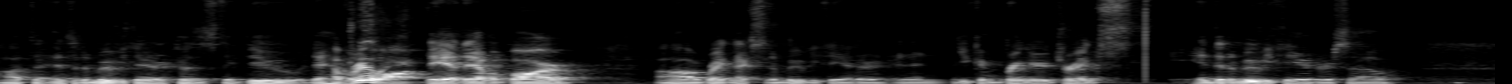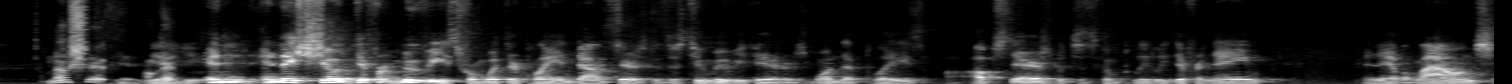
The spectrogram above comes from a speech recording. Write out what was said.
uh, to enter the movie theater because they do they have a Really? bar. They they have a bar uh, right next to the movie theater, and then you can bring your drinks into the movie theater. So No shit. yeah, okay. yeah, and and they show different movies from what they're playing downstairs because there's two movie theaters. One that plays upstairs, which is a completely different name, and they have a lounge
